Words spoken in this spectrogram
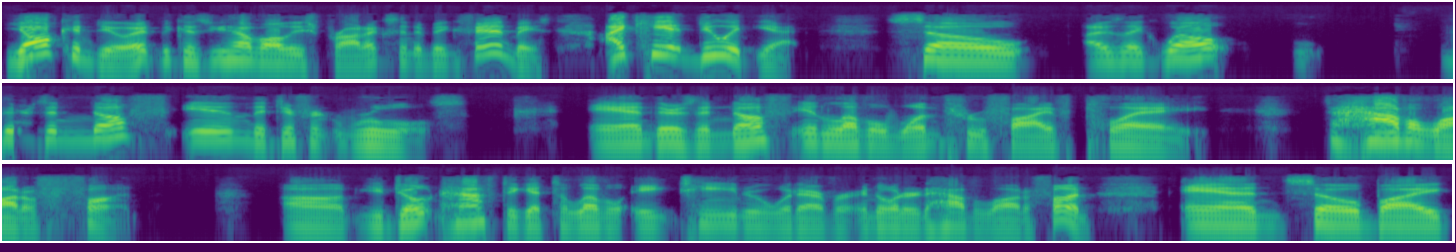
Y'all can do it because you have all these products and a big fan base. I can't do it yet. So I was like, well, there's enough in the different rules and there's enough in level one through five play to have a lot of fun. Uh, you don't have to get to level 18 or whatever in order to have a lot of fun. And so by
